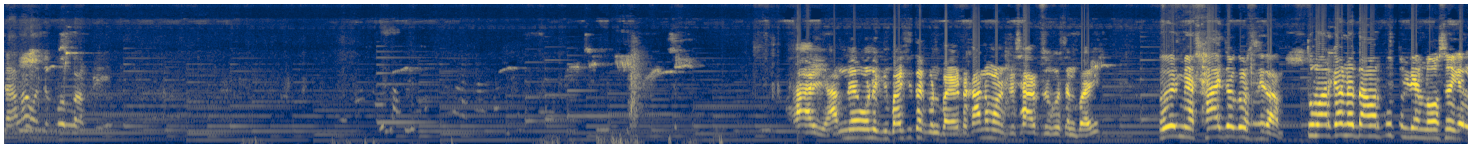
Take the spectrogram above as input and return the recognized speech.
দাঁড়া বললাম রে। ভাই আপনি অনেকদিন বাইসে থাকবেন ভাই একটা কানো মানুষকে সাহায্য করছেন ভাই। ওই মেয়ে সাহায্য করছিলাম। তোমার কারণে তো আমার পুতুলটা লস হয়ে গেল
